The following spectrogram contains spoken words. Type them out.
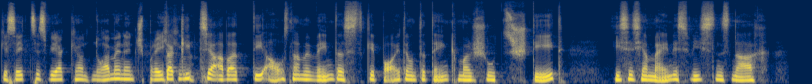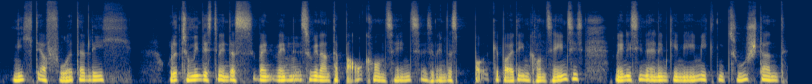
Gesetzeswerke und Normen entsprechen. Da gibt es ja aber die Ausnahme, wenn das Gebäude unter Denkmalschutz steht, ist es ja meines Wissens nach nicht erforderlich, oder zumindest wenn das, wenn, wenn mhm. sogenannter Baukonsens, also wenn das Gebäude im Konsens ist, wenn es in einem genehmigten Zustand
